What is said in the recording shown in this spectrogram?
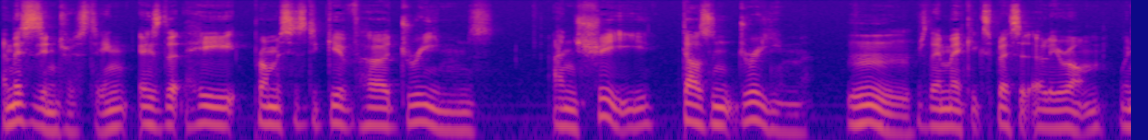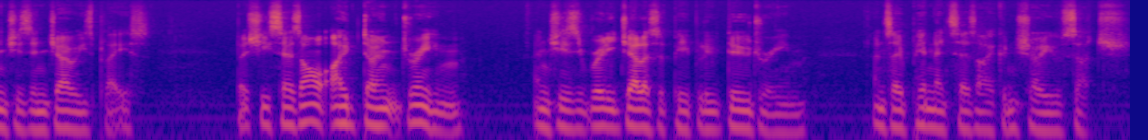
and this is interesting, is that he promises to give her dreams, and she doesn't dream, Mm. which they make explicit earlier on when she's in Joey's place. But she says, "Oh, I don't dream," and she's really jealous of people who do dream. And so Pinhead says, "I can show you such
